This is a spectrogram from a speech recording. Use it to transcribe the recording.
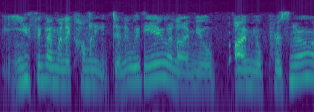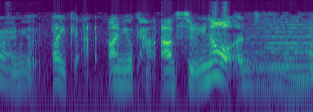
you think I'm going to come and eat dinner with you, and I'm your, I'm your prisoner, I'm your, like, I'm your cat, absolutely not. And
